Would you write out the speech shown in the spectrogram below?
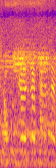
全部跟着跟着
